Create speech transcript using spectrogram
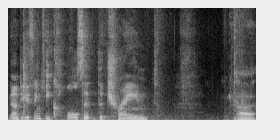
Now, do you think he calls it the train Uh,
